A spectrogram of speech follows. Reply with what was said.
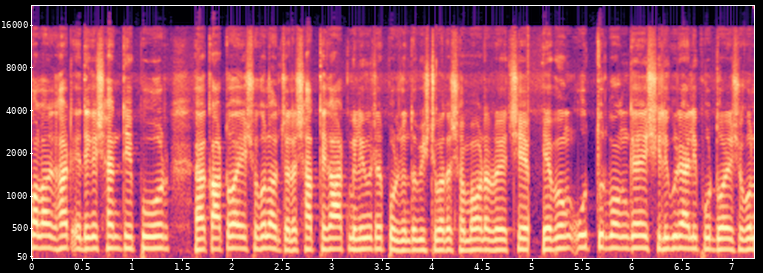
কলারঘাট, এদিকে শান্তিপুর কাটোয়া এই সকল অঞ্চলে সাত থেকে আট মিলিমিটার পর্যন্ত বৃষ্টিপাতের সম্ভাবনা রয়েছে এবং উত্তরবঙ্গে, শিলিগুড়ি, আলিপুরদুয়ার সকল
